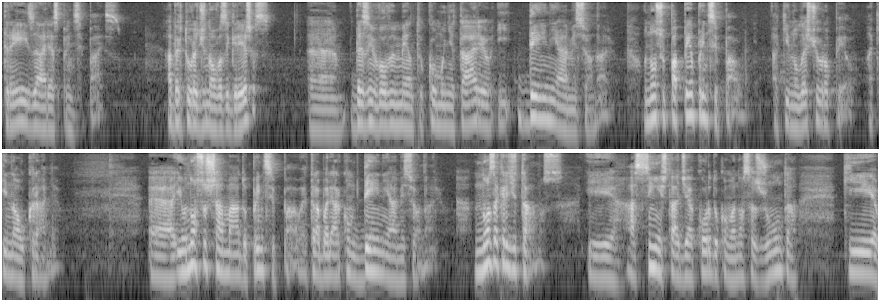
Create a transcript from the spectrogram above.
três áreas principais: abertura de novas igrejas, ah, desenvolvimento comunitário e DNA missionário. O nosso papel principal aqui no leste europeu, aqui na Ucrânia, ah, e o nosso chamado principal é trabalhar com DNA missionário. Nós acreditamos, e assim está de acordo com a nossa junta, que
